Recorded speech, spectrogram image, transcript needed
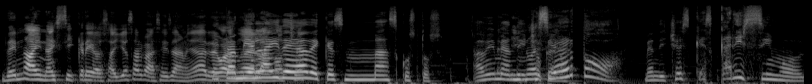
De no, ay, no, ay, sí creo. O sea, yo salgo a las 6 de la mañana, Y a las también la de la idea noche. de que es más costoso. A mí me han y dicho no es que cierto. Me han dicho, es que es carísimo.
